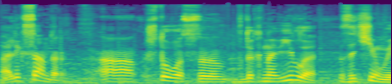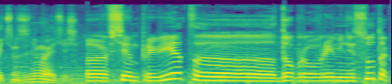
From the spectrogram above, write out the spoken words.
Александр, а что вас э, вдохновило? Зачем вы этим занимаетесь? Э, всем привет, э, доброго времени суток.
